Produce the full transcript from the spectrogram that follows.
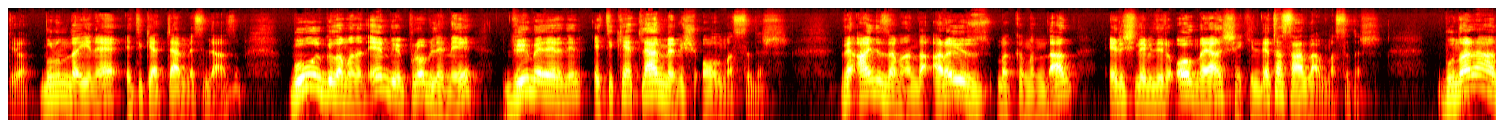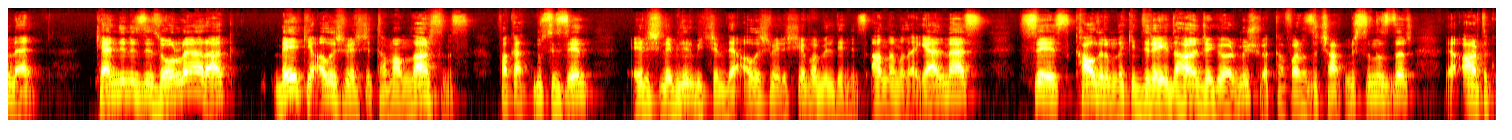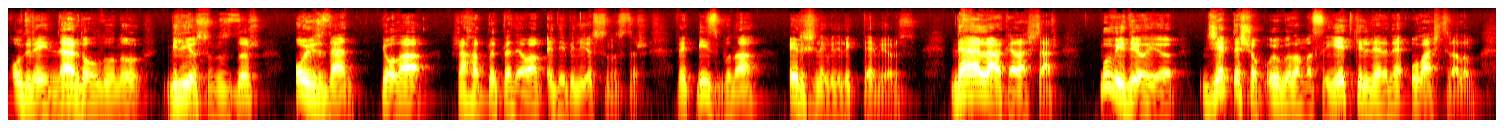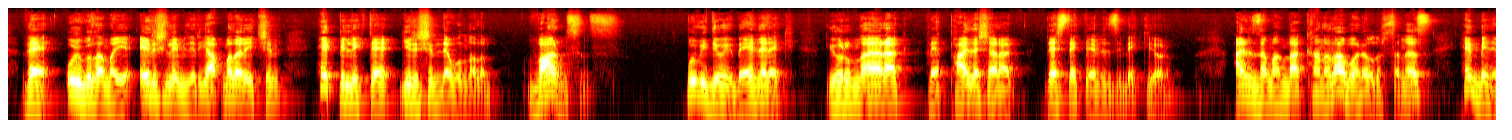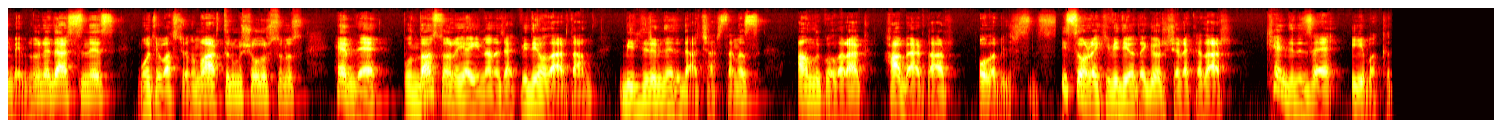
diyor. Bunun da yine etiketlenmesi lazım. Bu uygulamanın en büyük problemi düğmelerinin etiketlenmemiş olmasıdır. Ve aynı zamanda arayüz bakımından erişilebilir olmayan şekilde tasarlanmasıdır. Buna rağmen kendinizi zorlayarak belki alışverişi tamamlarsınız. Fakat bu sizin erişilebilir biçimde alışveriş yapabildiğiniz anlamına gelmez. Siz kaldırımdaki direği daha önce görmüş ve kafanızı çarpmışsınızdır ve artık o direğin nerede olduğunu biliyorsunuzdur. O yüzden yola rahatlıkla devam edebiliyorsunuzdur. Ve biz buna erişilebilirlik demiyoruz. Değerli arkadaşlar, bu videoyu Cepte Şok uygulaması yetkililerine ulaştıralım ve uygulamayı erişilebilir yapmaları için hep birlikte girişimde bulunalım. Var mısınız? Bu videoyu beğenerek, yorumlayarak ve paylaşarak desteklerinizi bekliyorum. Aynı zamanda kanala abone olursanız hem beni memnun edersiniz, motivasyonumu arttırmış olursunuz hem de bundan sonra yayınlanacak videolardan bildirimleri de açarsanız anlık olarak haberdar olabilirsiniz. Bir sonraki videoda görüşene kadar kendinize iyi bakın.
